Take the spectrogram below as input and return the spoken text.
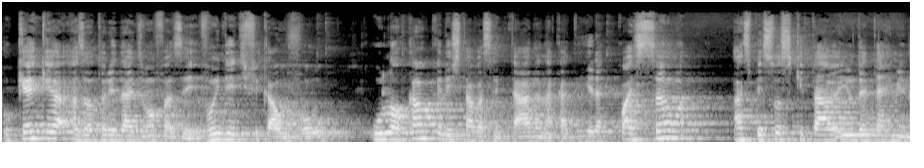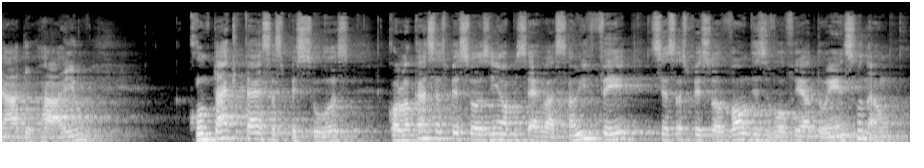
o que é que as autoridades vão fazer? Vão identificar o voo, o local que ele estava sentado na cadeira, quais são as pessoas que estavam em um determinado raio, contactar essas pessoas colocar essas pessoas em observação e ver se essas pessoas vão desenvolver a doença ou não.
